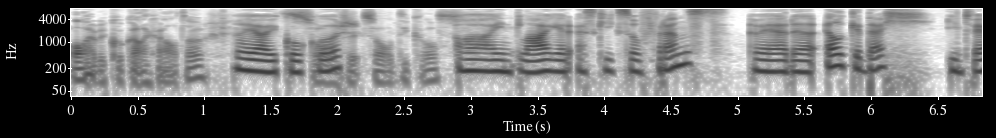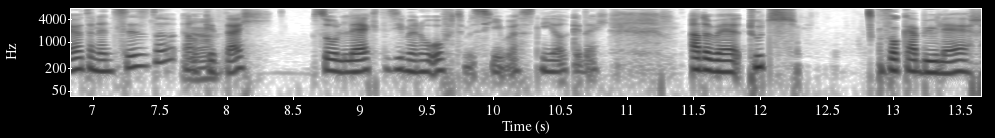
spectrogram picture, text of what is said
Oh, heb ik ook al gehad hoor. Ah ja, ik ook zo, hoor. Zo dikwijls. Ah, in het lager, als ik zo Frans, wij hadden elke dag, in het vijfde en het zesde, elke Ja. dag, zo lijkt het in mijn hoofd, misschien was het niet elke dag, hadden wij toets vocabulaire.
